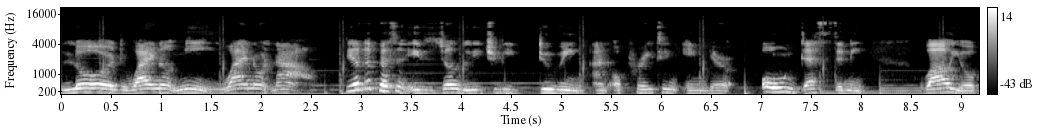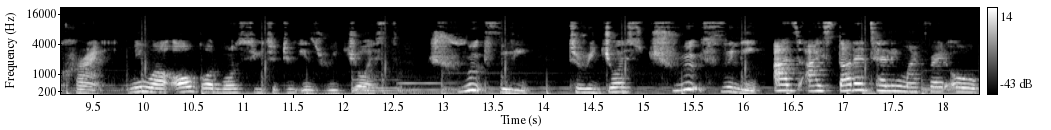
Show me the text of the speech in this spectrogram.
Lord, why not me? Why not now? The other person is just literally doing and operating in their own destiny while you're crying. Meanwhile, all God wants you to do is rejoice truthfully. To rejoice truthfully. As I started telling my friend, Oh,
